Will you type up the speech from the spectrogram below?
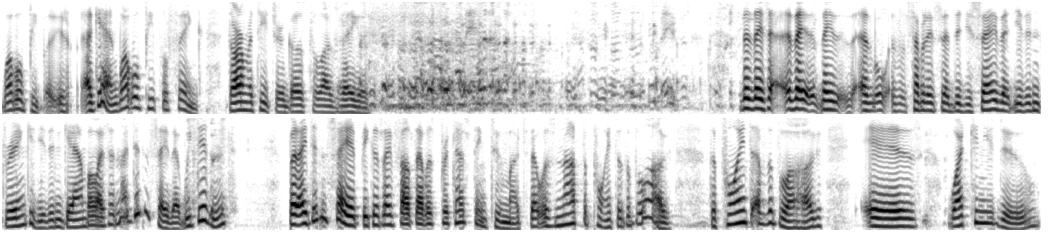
What will people, you know, again, what will people think? Dharma teacher goes to Las Vegas. Did they say, they, they, somebody said, did you say that you didn't drink and you didn't gamble? I said, no, I didn't say that. We didn't. But I didn't say it because I felt that was protesting too much. That was not the point of the blog. The point of the blog is what can you do,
